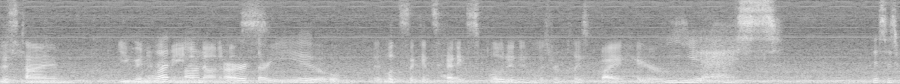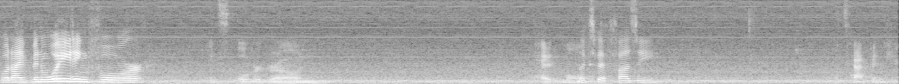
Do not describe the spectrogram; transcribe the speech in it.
This time, you're gonna What remain on anonymous. earth are you? It looks like its head exploded and was replaced by a hair. Yes. This is what I've been waiting for. It's overgrown head mold. Looks a bit fuzzy. What's happened here?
